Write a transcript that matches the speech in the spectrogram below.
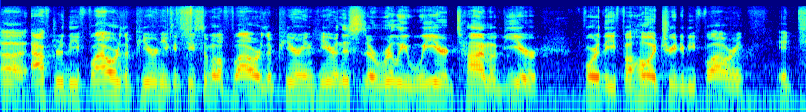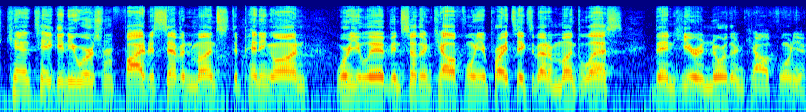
uh, after the flowers appear, and you can see some of the flowers appearing here, and this is a really weird time of year for the feijoa tree to be flowering. It can take anywhere from five to seven months depending on where you live. In Southern California, it probably takes about a month less than here in Northern California.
